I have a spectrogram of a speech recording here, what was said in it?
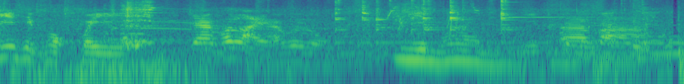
26 ปี แจ้งเท่าไหร่ครับคุณลุงยี่ห้า25 บาท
